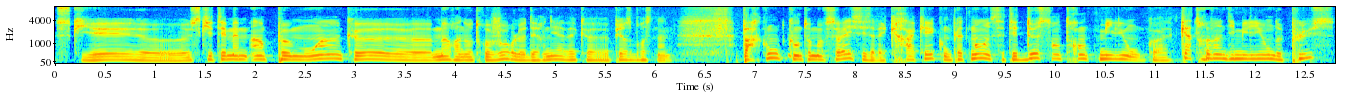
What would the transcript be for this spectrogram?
ce qui est, euh, ce qui était même un peu moins que Meurt un autre jour, le dernier avec Pierce Brosnan. Par contre, Quantum of Solace, ils avaient craqué complètement, c'était 230 millions, quoi, 90 millions de plus.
